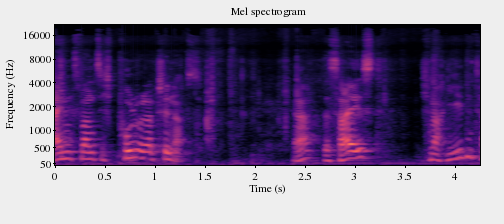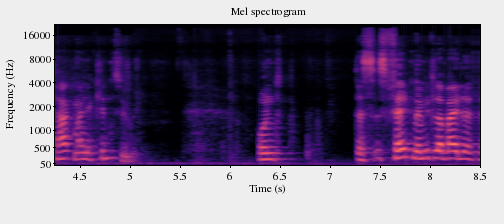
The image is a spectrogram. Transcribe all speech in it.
21 Pull- oder Chin-Ups. Ja, das heißt, ich mache jeden Tag meine Klimmzüge. Und das ist, fällt mir mittlerweile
